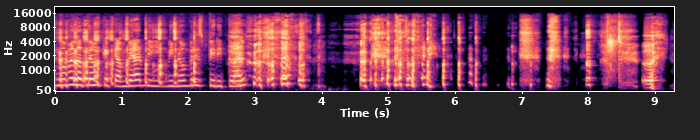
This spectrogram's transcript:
no me lo tengo que cambiar mi, mi nombre espiritual.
